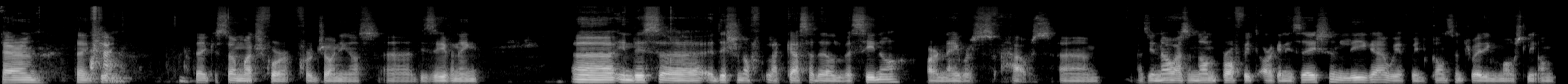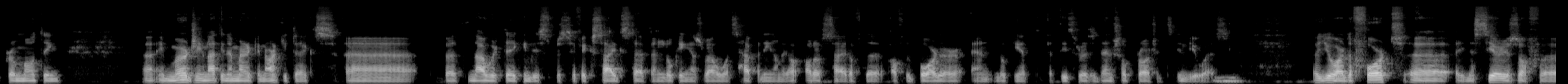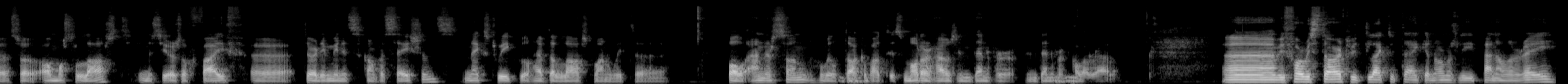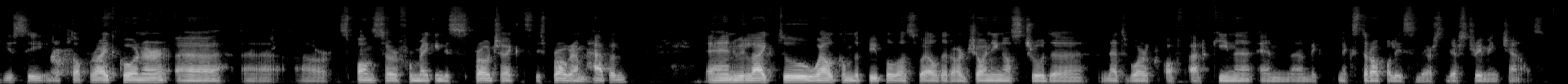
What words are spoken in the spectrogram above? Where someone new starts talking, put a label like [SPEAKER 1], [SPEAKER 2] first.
[SPEAKER 1] Sharon, thank you. Thank you so much for, for joining us uh, this evening uh, in this uh, edition of La Casa del Vecino, our neighbor's house. Um, as you know, as a non-profit organization, Liga, we have been concentrating mostly on promoting uh, emerging Latin American architects. Uh, but now we're taking this specific sidestep and looking as well what's happening on the other side of the of the border and looking at, at these residential projects in the US. Mm -hmm. Uh, you are the fourth uh, in a series of, uh, so almost the last in a series of five 30 minutes conversations. Next week, we'll have the last one with Paul Andersen, who will talk mm-hmm. about this mother house in Denver, in Denver, mm -hmm. Colorado. Uh, before we start, we'd like to thank enormously Panel Rey. You see in the top right corner uh, uh, our sponsor for making this project, this program happen. And we like to welcome the people as well that are joining us through the network of Arquine and uh, Mexteropolis, their, their streaming channels.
